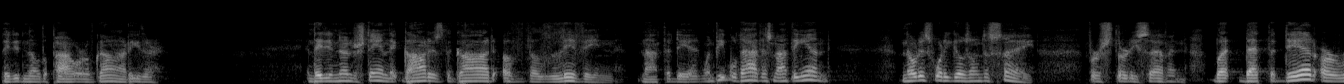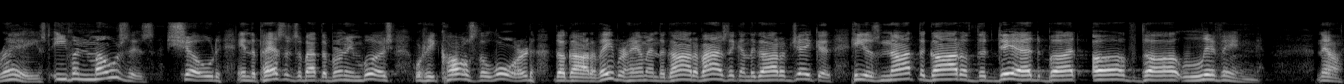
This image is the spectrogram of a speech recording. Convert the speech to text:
they didn't know the power of God either. And they didn't understand that God is the God of the living, not the dead. When people die, that's not the end. Notice what he goes on to say verse 37. But that the dead are raised, even Moses showed in the passage about the burning bush where he calls the Lord the God of Abraham and the God of Isaac and the God of Jacob. He is not the God of the dead, but of the living. Now,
